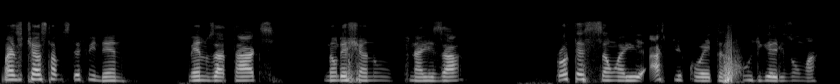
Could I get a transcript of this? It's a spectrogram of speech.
Mas o Chelsea estava se defendendo. Menos ataques, não deixando finalizar. Proteção ali, Aspilicueta, Rudiger e Zuma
